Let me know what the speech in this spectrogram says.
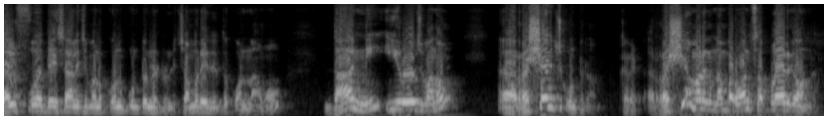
గల్ఫ్ దేశాల నుంచి మనం కొనుక్కుంటున్నటువంటి చమురు ఏదైతే కొన్నామో దాన్ని ఈ రోజు మనం రష్యా నుంచి కొంటున్నాం. కరెక్ట్. రష్యా మనకు నంబర్ వన్ సప్లయర్గా ఉన్నారు.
